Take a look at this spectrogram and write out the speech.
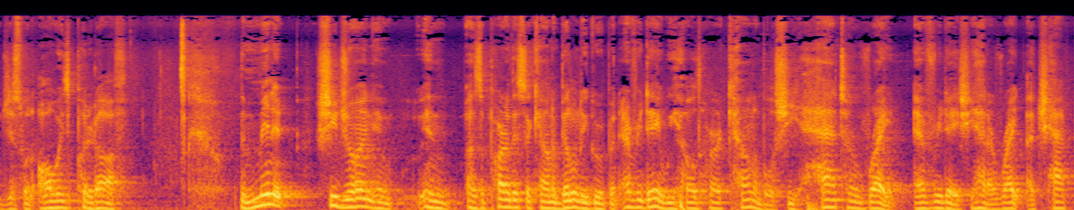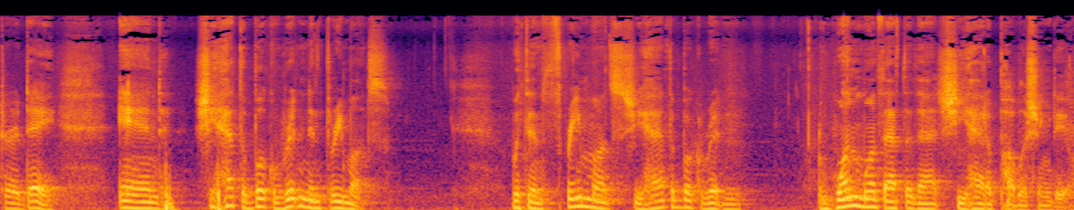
just would always put it off. The minute she joined him in as a part of this accountability group, and every day we held her accountable. She had to write every day. She had to write a chapter a day, and she had the book written in three months. Within three months, she had the book written. One month after that, she had a publishing deal.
